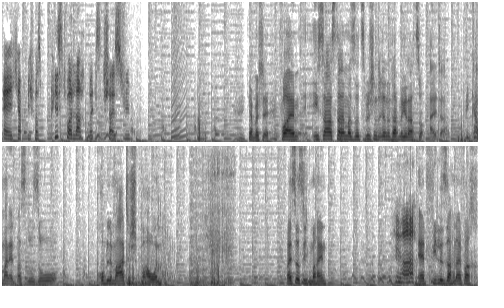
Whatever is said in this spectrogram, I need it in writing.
Ey, ich hab mich fast bepisst vor Lachen bei diesem scheiß Stream. Ich hab vor allem, ich saß da immer so zwischendrin und hab mir gedacht so, Alter, wie kann man etwas nur so problematisch bauen? Weißt du, was ich meine? Ja, Er hat viele Sachen einfach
